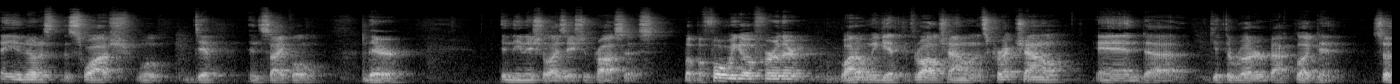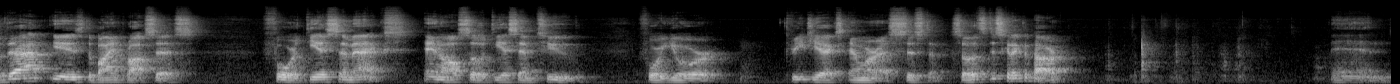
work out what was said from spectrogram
And you notice the swash will dip and cycle there in the initialization process. But before we go further, why don't we get the throttle channel in its correct channel and uh, get the rudder back plugged in. So that is the bind process for DSM-X and also DSM-2 for your 3GX MRS system. So let's disconnect the power. And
